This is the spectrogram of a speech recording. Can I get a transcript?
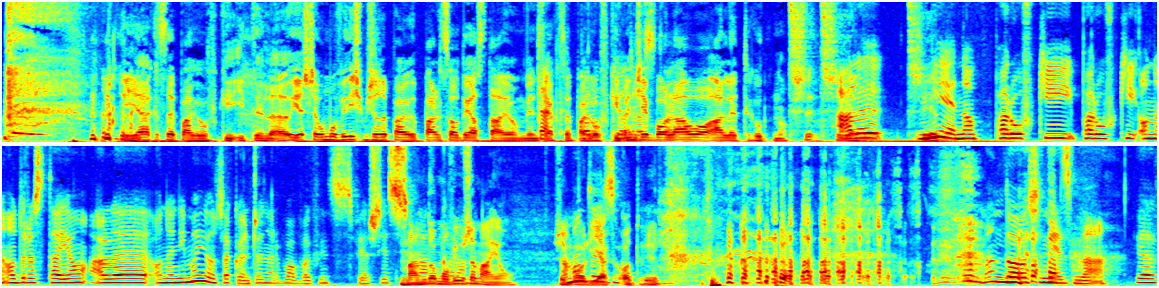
Ja chcę parówki i tyle. Jeszcze umówiliśmy się, że palce odrastają, więc tak, ja chcę parówki. Będzie odrastają. bolało, ale trudno. Trzy, trzy ale nie, no parówki, parówki one odrastają, ale one nie mają zakończeń nerwowych, więc wiesz, jest śniadanka. Mando mówił, że mają. Że Mando boli jak od Mando się nie zna. Ja,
